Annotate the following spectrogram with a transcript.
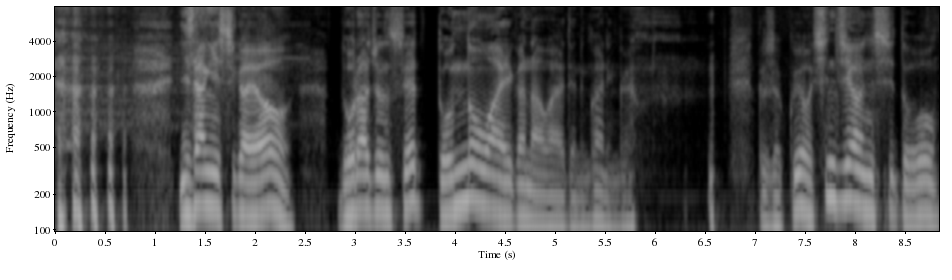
이상희 씨가요. 노라 존스의 Don't Know Why가 나와야 되는 거 아닌가요? 그러셨고요. 신지연 씨도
